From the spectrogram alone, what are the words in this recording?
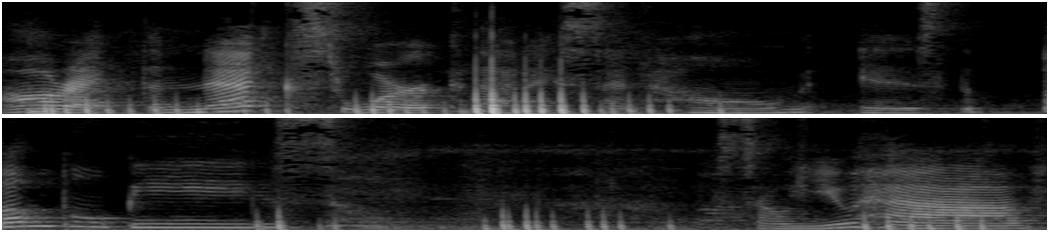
All right, the next work that I sent home is the bumblebees. So you have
